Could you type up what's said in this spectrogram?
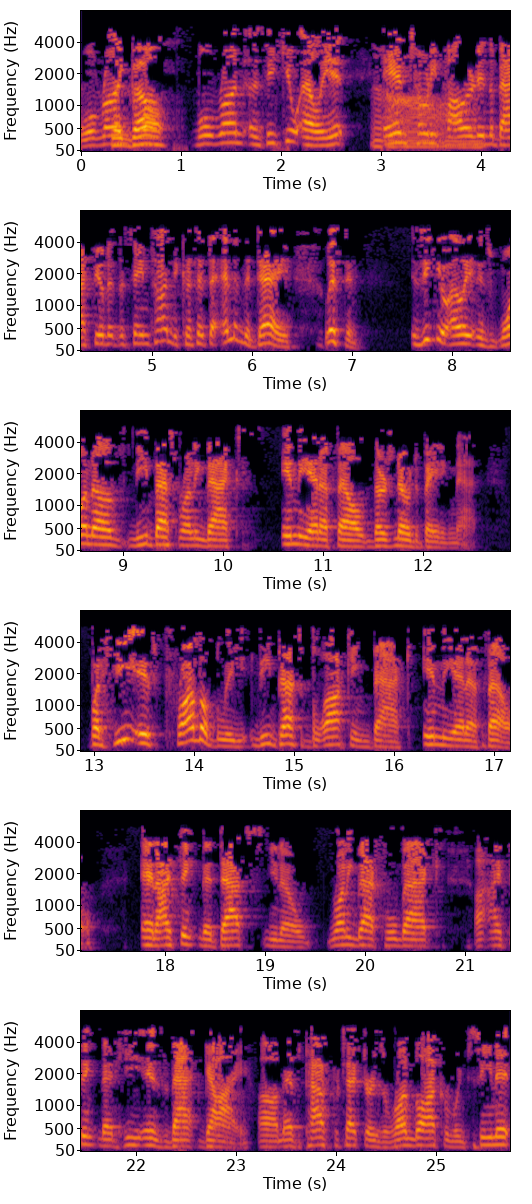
we'll run. Blake Bell. We'll, we'll run Ezekiel Elliott and Tony Oh. Pollard in the backfield at the same time because at the end of the day, listen, Ezekiel Elliott is one of the best running backs in the NFL. There's no debating that. But he is probably the best blocking back in the NFL. And I think that that's, you know, running back, fullback. I think that he is that guy. Um, as a pass protector, as a run blocker, we've seen it.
